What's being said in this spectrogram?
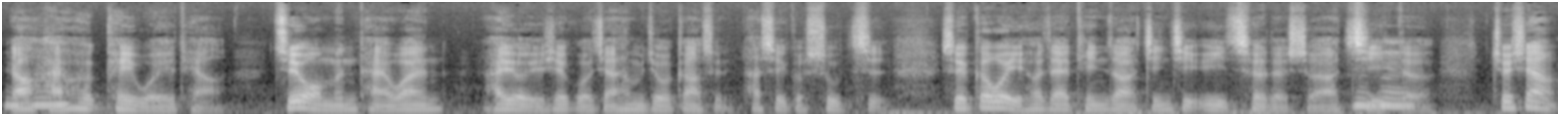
然后还会可以微调。只有我们台湾还有一些国家，他们就会告诉你它是一个数字。所以各位以后在听到经济预测的时候，要记得，就像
